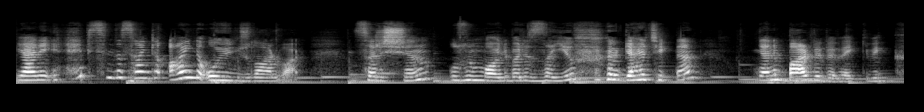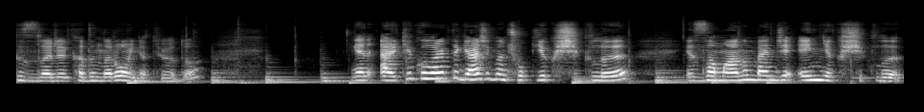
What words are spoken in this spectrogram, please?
Yani hepsinde sanki aynı oyuncular var. Sarışın, uzun boylu böyle zayıf gerçekten yani Barbie bebek gibi kızları, kadınları oynatıyordu. Yani erkek olarak da gerçekten çok yakışıklı. Ya zamanın bence en yakışıklı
